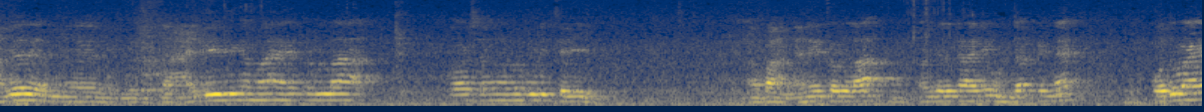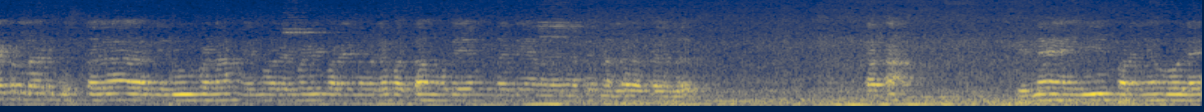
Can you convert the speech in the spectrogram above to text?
അത് ശാരീരികമായിട്ടുള്ള ദോഷങ്ങൾ കൂടി ചെയ്യും. അപ്പൊ അങ്ങനെയൊക്കെയുള്ള ഒരു കാര്യമുണ്ട്. പിന്നെ പൊതുവായിട്ടുള്ള ഒരു പുസ്തക നിരൂപണം എന്ന് പറയുമ്പോൾ ഈ പറയുന്ന പോലെ പത്താം ഉദയം തന്നെയാണ് അതിനകത്ത് നല്ല കഥകൾ കഥ. പിന്നെ ഈ പറഞ്ഞ പോലെ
